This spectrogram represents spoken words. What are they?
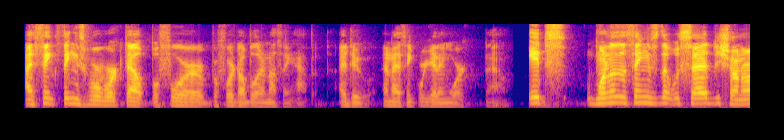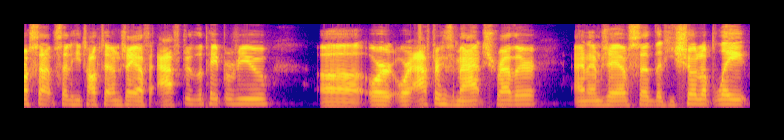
I think things were worked out before before Double or Nothing happened. I do, and I think we're getting work now. It's one of the things that was said. Sean Ross Sapp said he talked to MJF after the pay per view, uh, or or after his match rather, and MJF said that he showed up late,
